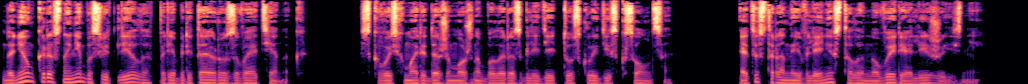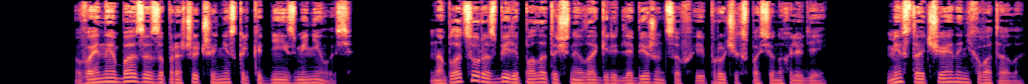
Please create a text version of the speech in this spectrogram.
Днем красное небо светлело, приобретая розовый оттенок. Сквозь хмари даже можно было разглядеть тусклый диск солнца. Это странное явление стало новой реалией жизни. Военная база за прошедшие несколько дней изменилась. На плацу разбили палаточные лагеря для беженцев и прочих спасенных людей. Места отчаянно не хватало,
